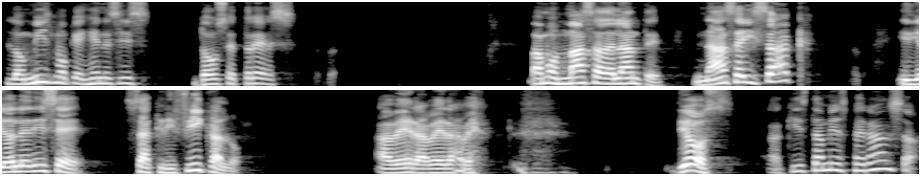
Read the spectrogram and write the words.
lo mismo que en Génesis 12.3. Vamos más adelante. Nace Isaac y Dios le dice, sacrifícalo. A ver, a ver, a ver. Dios, aquí está mi esperanza.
